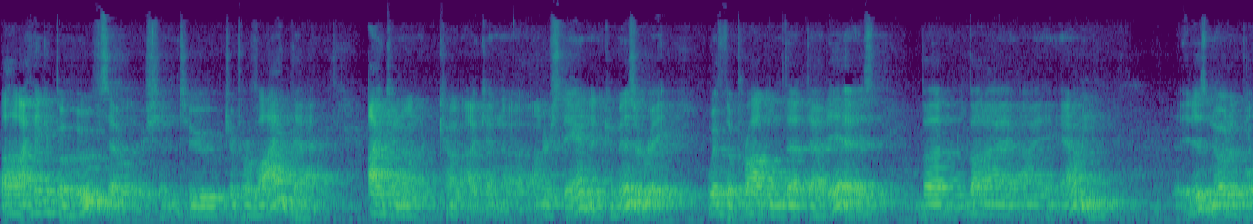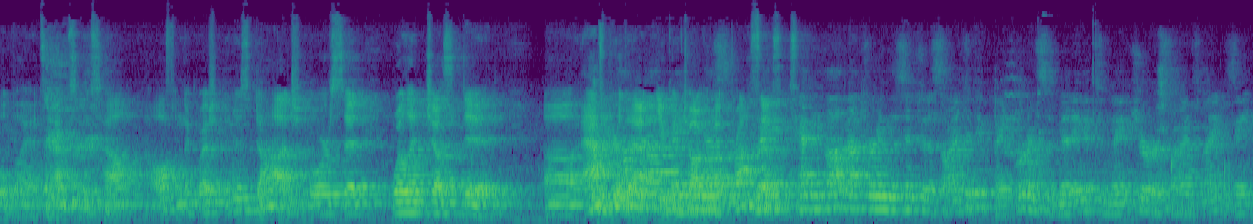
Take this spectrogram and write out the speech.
Uh, I think it behooves evolution to, to provide that. I can, un, I can uh, understand and commiserate with the problem that that is, but, but I, I am, it is notable by its absence how often the question is dodged or said, well, it just did. Uh, after that, you can talk about processes. Have you thought about turning this into a scientific paper and submitting it to Nature or Science magazine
